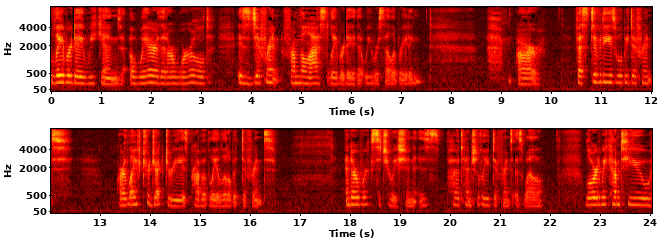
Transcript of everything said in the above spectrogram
Labor Day weekend aware that our world is different from the last Labor Day that we were celebrating. Our festivities will be different. Our life trajectory is probably a little bit different. And our work situation is potentially different as well. Lord, we come to you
